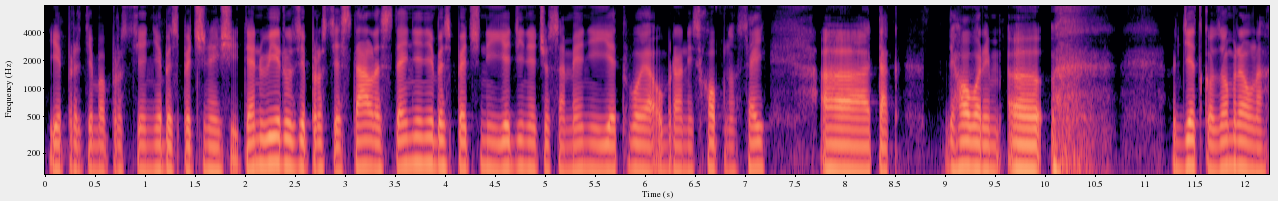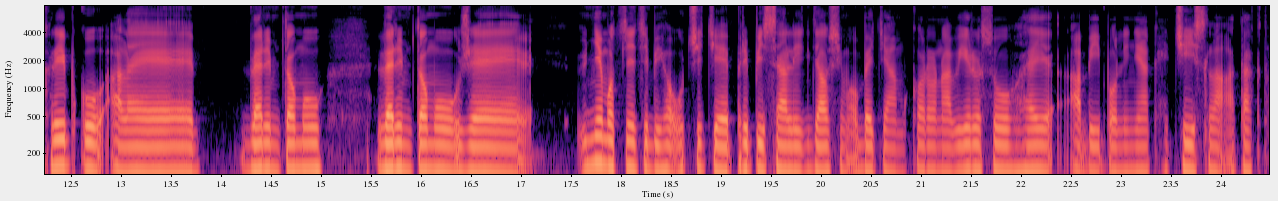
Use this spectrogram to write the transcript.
je pre teba proste nebezpečnejší. Ten vírus je proste stále stejne nebezpečný, jediné, čo sa mení, je tvoja obrany schopnosť. Hej, a, tak hovorím, uh, detko zomrel na chrípku, ale verím tomu, verím tomu, že v nemocnici by ho určite pripísali k ďalším obeťam koronavírusu, hej, aby boli nejaké čísla a takto.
